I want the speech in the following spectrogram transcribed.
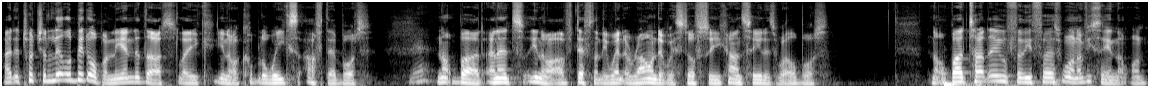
I had to touch a little bit up on the end of that, like you know, a couple of weeks after, but Yeah. not bad. And it's you know, I've definitely went around it with stuff, so you can't see it as well. But not a bad tattoo for the first one. Have you seen that one?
